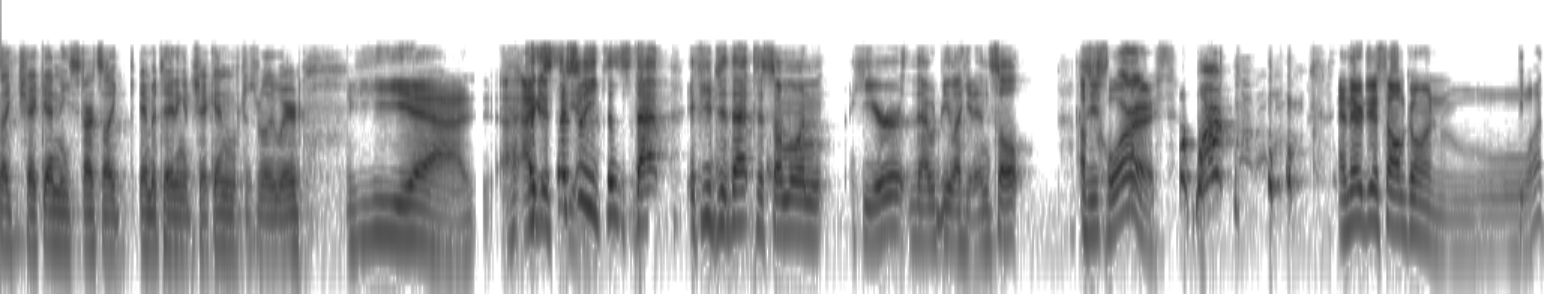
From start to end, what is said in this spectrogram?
like chicken. He starts like imitating a chicken, which is really weird. Yeah. I, I Like, just especially because that, if you did that to someone here, that would be like an insult. of course. What? And they're just all going, "What?"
